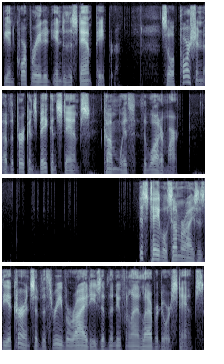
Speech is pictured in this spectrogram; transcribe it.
be incorporated into the stamp paper. So a portion of the Perkins-Bacon stamps come with the watermark. This table summarizes the occurrence of the three varieties of the Newfoundland Labrador stamps.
